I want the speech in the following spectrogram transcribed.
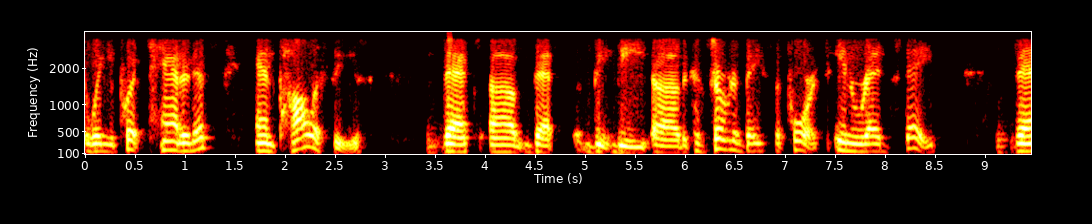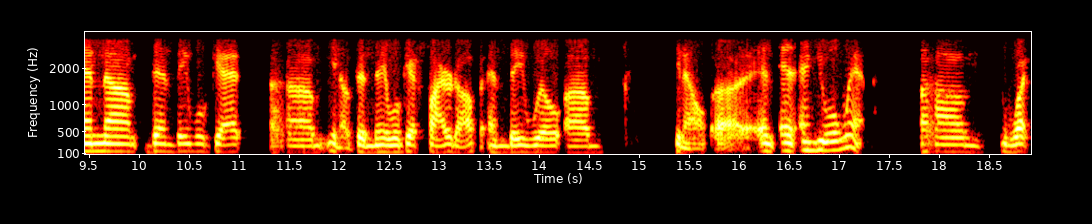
when you put candidates and policies that uh, that the the uh, the conservative base supports in red states, then um, then they will get um, you know then they will get fired up and they will um, you know uh, and, and and you will win. Um, what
